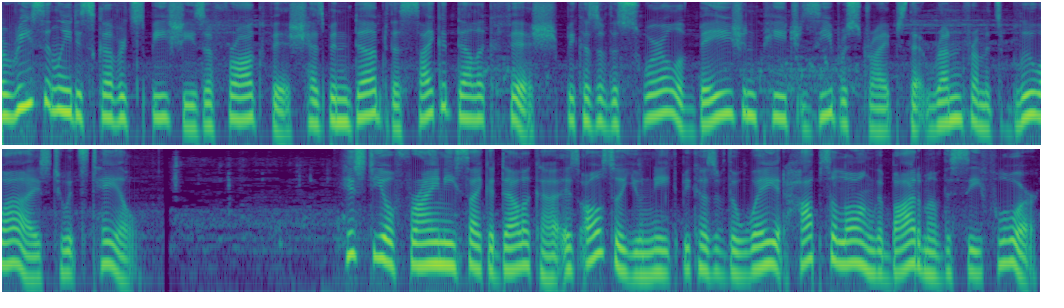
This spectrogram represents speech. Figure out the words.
A recently discovered species of frogfish has been dubbed the psychedelic fish because of the swirl of beige and peach zebra stripes that run from its blue eyes to its tail. Histiophryne psychedelica is also unique because of the way it hops along the bottom of the sea floor.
